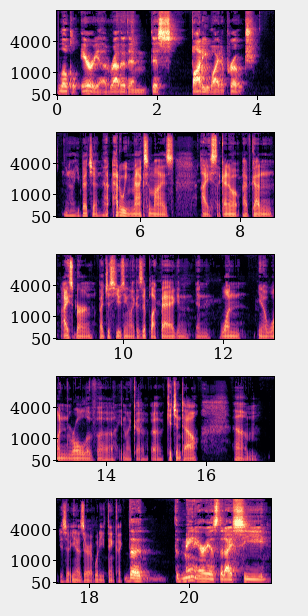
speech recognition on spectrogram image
local area rather than this body wide approach. You know, you betcha. How, how, do we maximize ice? Like I know I've gotten ice burn by just using like a Ziploc bag and and one you know one roll of uh you know, like a, a kitchen towel. Um, is there you know is there what do you think? Like the the main areas that I see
